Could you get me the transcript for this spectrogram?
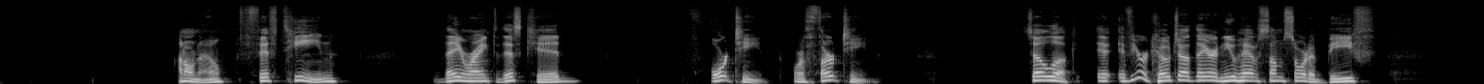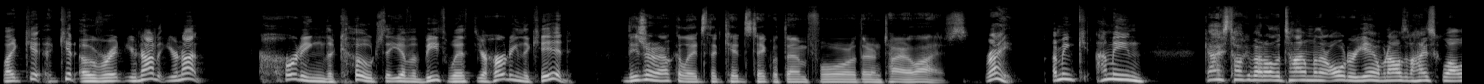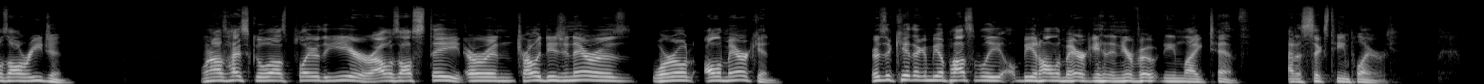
I don't know, 15, they ranked this kid 14 or 13. So look, if you're a coach out there and you have some sort of beef, like get get over it. You're not you're not hurting the coach that you have a beef with. You're hurting the kid. These are accolades that kids take with them for their entire lives. Right. I mean, I mean, guys talk about all the time when they're older. Yeah, when I was in high school, I was all region. When I was high school, I was player of the year, or I was all state, or in Charlie DeGeniero's world, all American. There's a kid that can be a possibly be an all American, and you're voting like 10th out of 16 players.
